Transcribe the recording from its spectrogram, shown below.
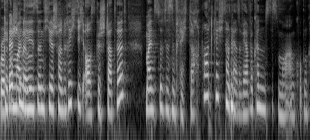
okay, guck mal, die sind hier schon richtig ausgestattet. Meinst du, das sind vielleicht doch Nordlichter? Und also, ja, wir können uns das mal angucken.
